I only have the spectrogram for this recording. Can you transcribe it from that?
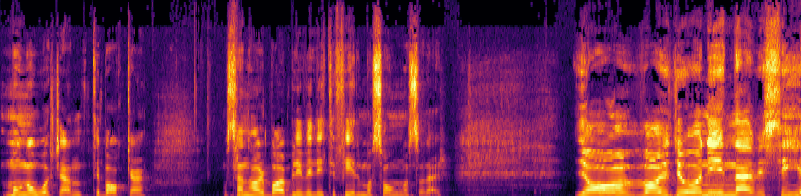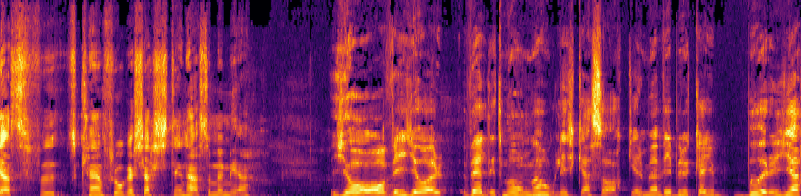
många år sedan tillbaka. Och sen har det bara blivit lite film och sång och sådär. Ja, vad gör ni när vi ses? kan jag fråga Kerstin här som är med? Ja, vi gör väldigt många olika saker, men vi brukar ju börja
